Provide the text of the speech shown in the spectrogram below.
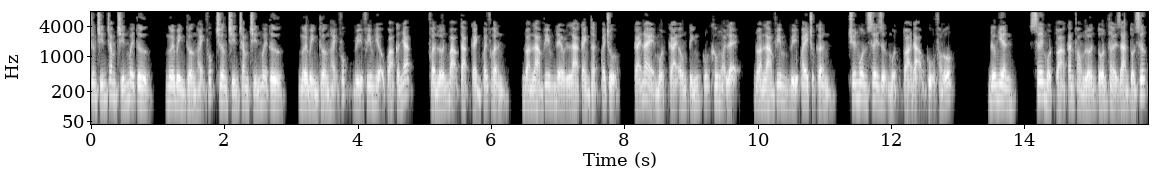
chương 994, người bình thường hạnh phúc chương 994, người bình thường hạnh phúc vì phim hiệu quả cân nhắc phần lớn bạo tạc cảnh quay phần đoàn làm phim đều là cảnh thật quay trụ cái này một cái ống tính cũng không ngoại lệ đoàn làm phim vì quay trụ cần chuyên môn xây dựng một tòa đạo cụ phòng ốc. Đương nhiên xây một tòa căn phòng lớn tốn thời gian tốn sức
